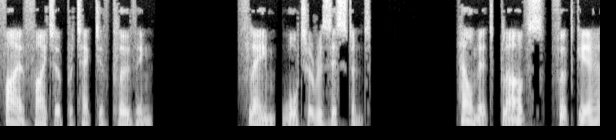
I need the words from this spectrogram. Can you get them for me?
Firefighter protective clothing. Flame, water resistant. Helmet, gloves, footgear,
